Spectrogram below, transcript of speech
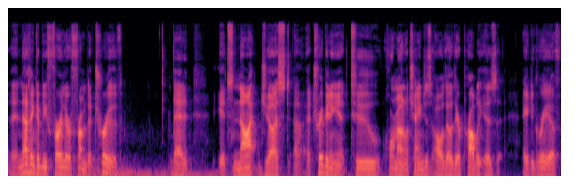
Nothing could be further from the truth that it, it's not just uh, attributing it to hormonal changes, although there probably is a degree of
